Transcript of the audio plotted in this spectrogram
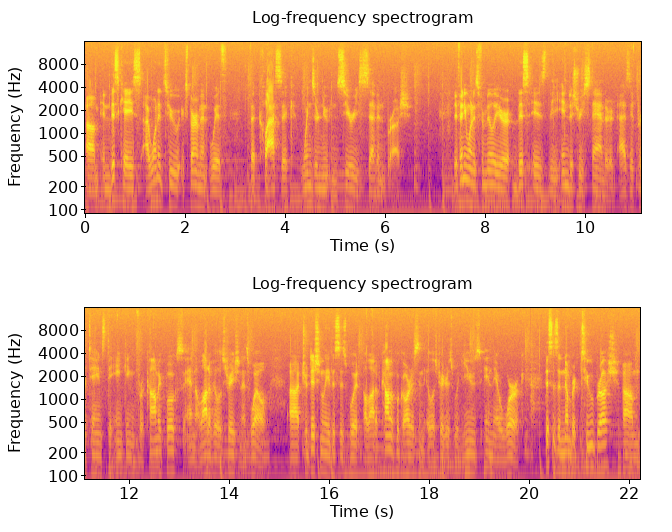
um, in this case, I wanted to experiment with the classic Winsor Newton Series 7 brush. If anyone is familiar, this is the industry standard as it pertains to inking for comic books and a lot of illustration as well. Uh, traditionally, this is what a lot of comic book artists and illustrators would use in their work. This is a number two brush. Um,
